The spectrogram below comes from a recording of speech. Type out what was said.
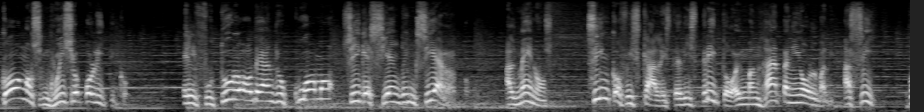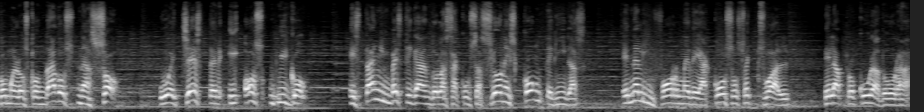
Con o sin juicio político, el futuro de Andrew Cuomo sigue siendo incierto. Al menos cinco fiscales de distrito en Manhattan y Albany, así como en los condados Nassau, Westchester y Oswego, están investigando las acusaciones contenidas en el informe de acoso sexual de la procuradora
